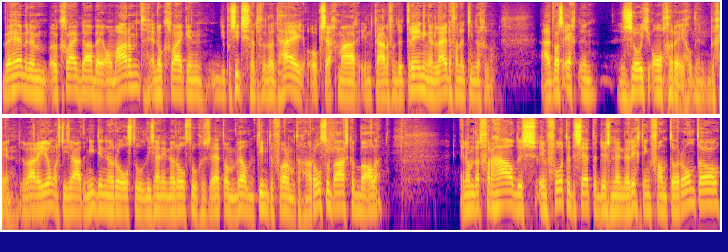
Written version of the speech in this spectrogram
wij hebben hem ook gelijk daarbij omarmd en ook gelijk in die positie gezet van dat hij ook zeg maar in het kader van de training en leider van het team genoemd. Ja, het was echt een zootje ongeregeld in het begin. Er waren jongens die zaten niet in een rolstoel, die zijn in een rolstoel gezet om wel een team te vormen te gaan rolstoelbasketballen. En om dat verhaal dus in voor te bezetten, dus in de richting van Toronto,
